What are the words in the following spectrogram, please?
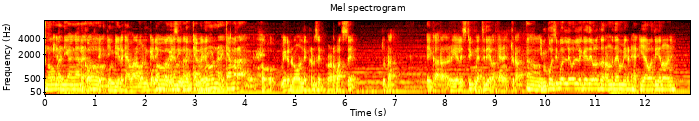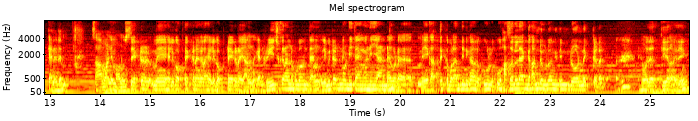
නෝම නිකන් අර කොක්කින් ගීල කැමරමන් කෙනෙක් වගේ කැමර මේක ඩ්‍රෝන් එකට සෙට්ට පස්සේ චුටක් ඒකර රියලිස්ටික් නැති දේව කැන චුටක් ඉම්පොසිබල් ලෙවල්ල එක දෙවල් කරන්න දැම එකට හැකියාව තියෙනවානේ කැනෙදම් සාමාන්‍ය මනුස්සෙක්ට මේ හෙලිකොප් එක්න කලා හෙලිකොප්ට එකට යන්න රීච් කරන්න පුළුවන් තැන් ලිමිට ොඩි තැන්වල යන්නට මේකත් එක් බලද්දිනික ලොකු ලොකු හසල්ලයක් ගහන්ඩ පුළුවන් ඉතින් ඩෝන් එකට හොද තියෙනවාඉතින්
